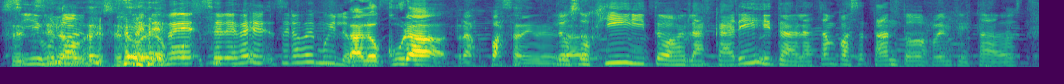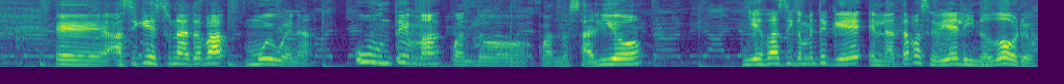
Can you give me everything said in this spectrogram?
Se- Sí, se uno los ve- se se, los ve les ve, locos. se les ve- se los ve muy locos. La locura traspasa nivel. Los la- ojitos, las caritas, las están, pas- están todos reenfiestados. Eh, así que es una etapa muy buena. Hubo un tema cuando, cuando salió, y es básicamente que en la tapa se veía el inodoro,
